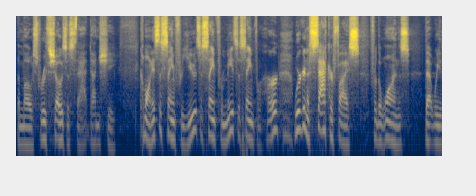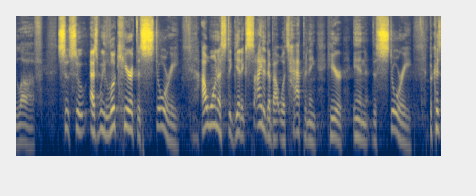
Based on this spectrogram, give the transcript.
the most. Ruth shows us that, doesn't she? Come on, it's the same for you. It's the same for me. It's the same for her. We're going to sacrifice for the ones that we love. So, so, as we look here at the story, I want us to get excited about what's happening here in the story because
